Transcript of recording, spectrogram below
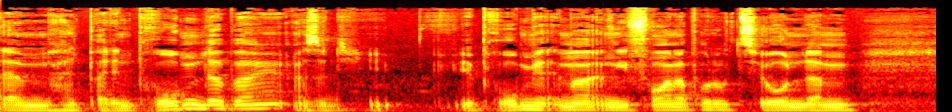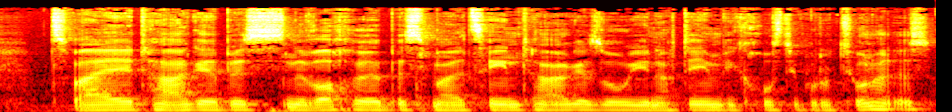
ähm, halt bei den Proben dabei. Also die, wir proben ja immer irgendwie vor einer Produktion dann zwei Tage bis eine Woche bis mal zehn Tage, so je nachdem, wie groß die Produktion halt ist.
